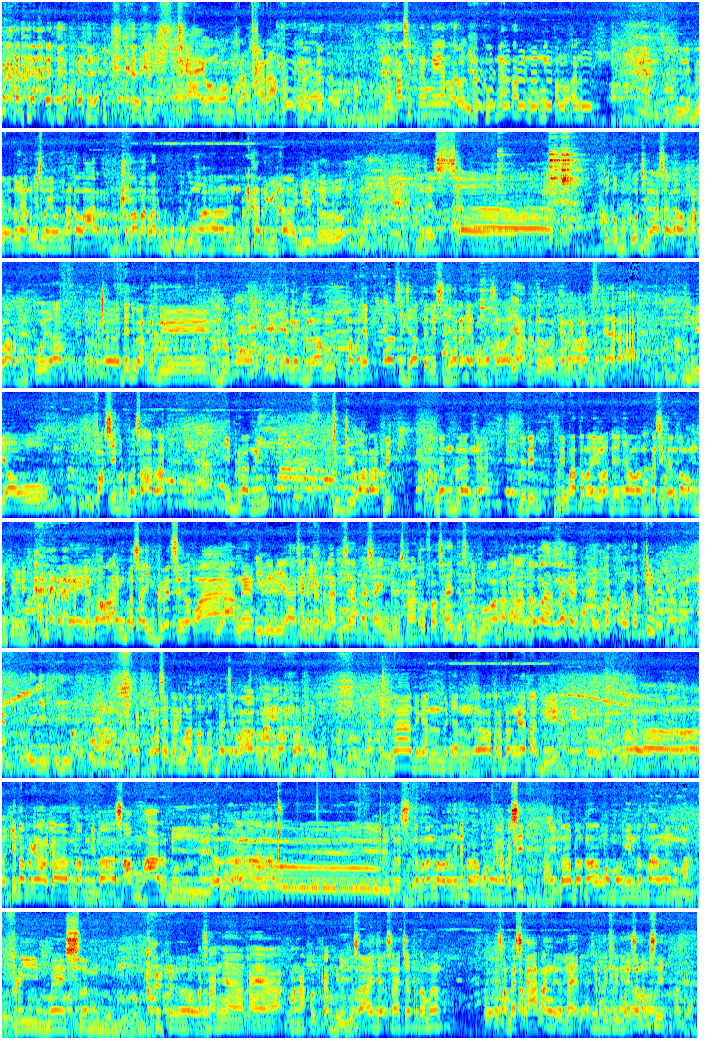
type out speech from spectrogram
Kayak wong wong kurang garap ya. Ngentasi pemean berguna kan wangi konoan. Jadi beliau itu ngakunya sebagai maklar, terutama maklar buku-buku mahal dan berharga gitu. Terus eh, kutu buku jelas adalah maklar buku ya. Eh, dia juga aktif di grup Telegram namanya eh, Sejarah Tele Sejarah ya kalau nggak salah. Ya betul, telegram sejarah. Beliau fasih berbahasa Arab, Ibrani, Judeo Arabik, dan Belanda. Jadi lima tahun lagi kalau dia nyalon presiden tolong dipilih. Ini orang yang bahasa Inggris ya. Wah, liane itu di- dia. Saya justru nggak bisa bahasa Inggris karena TOEFL saya justru di bawah rata-rata. Tenang nih. Waduh. Iki. Masih ada lima tahun buat belajar mas. Oke. Tenang. Nah dengan dengan eh, latar belakang kayak tadi, eh, kita perkenalkan tamu kita Sam Ardi. Halo. Halo. halo. Terus teman-teman bakal nanya ini bakal ngomongin apa sih? Kita bakal ngomongin tentang Freemason. Pesannya kayak menakutkan gitu. saya aja, saya aja pertama sampai sekarang ya nek ngerti Freemason mesti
